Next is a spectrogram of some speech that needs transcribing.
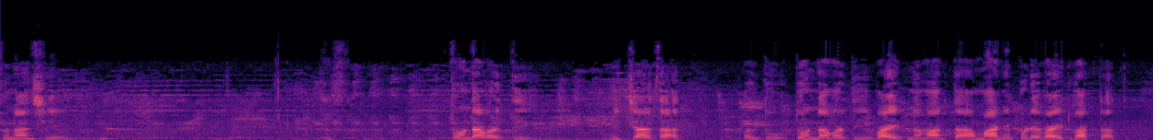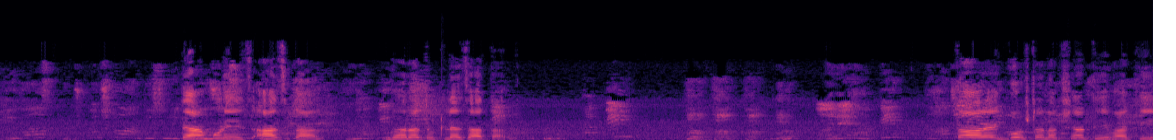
सुनांशी तोंडावरती विचारतात. परंतु तोंडावरती वाईट न मागता मागे पुढे वाईट वागतात. त्यामुळेच आजकाल घरं तुटल्या जातात. तर एक गोष्ट लक्षात ठेवा की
